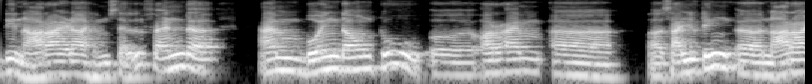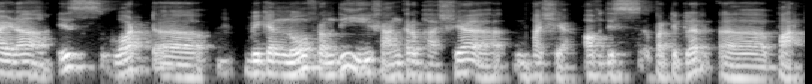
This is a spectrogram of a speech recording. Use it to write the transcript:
the Narayana himself, and uh, I'm bowing down to, uh, or I'm uh, uh, saluting uh, Narayana, is what we can know from the Shankara Bhashya, Bhashya of this particular part.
